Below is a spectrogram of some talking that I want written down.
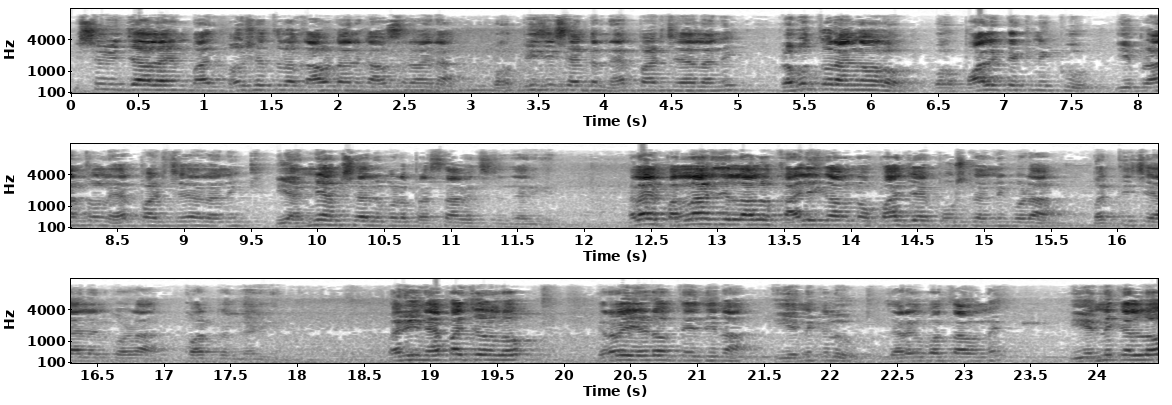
విశ్వవిద్యాలయం భవిష్యత్తులో కావడానికి అవసరమైన ఒక పీజీ సెంటర్ ఏర్పాటు చేయాలని ప్రభుత్వ రంగంలో ఒక పాలిటెక్నిక్ ఈ ప్రాంతంలో ఏర్పాటు చేయాలని ఈ అన్ని అంశాలు కూడా ప్రస్తావించడం జరిగింది. అలాగే పల్నాడు జిల్లాలో ఖాళీగా ఉన్న ఉపాధ్యాయ పోస్టులన్నీ కూడా భర్తీ చేయాలని కూడా కోరటం జరిగింది. మరి ఈ నేపథ్యంలో ఇరవై ఏడవ తేదీన ఈ ఎన్నికలు జరగబోతా ఉన్నాయి. ఈ ఎన్నికల్లో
